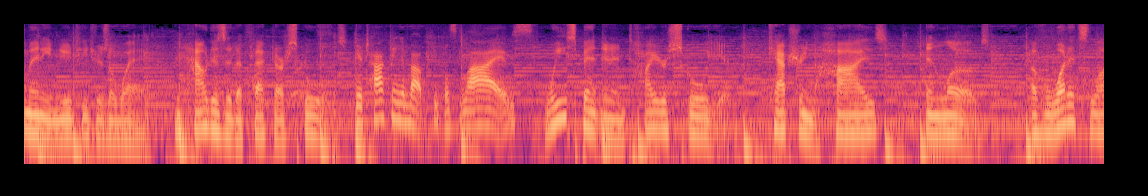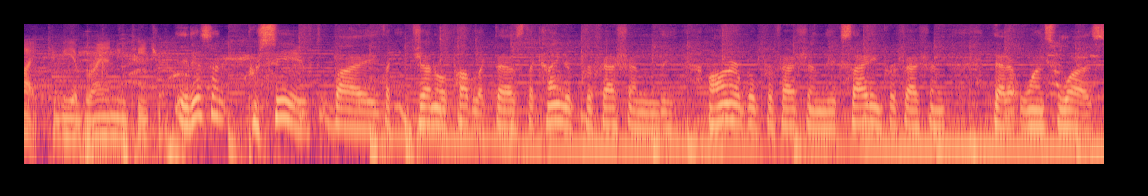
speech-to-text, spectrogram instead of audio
many new teachers away, and how does it affect our schools? You're talking about people's lives. We spent an entire school year capturing the highs and lows of what it's like to be a brand new teacher. It isn't perceived by the general public as the kind of profession, the honorable profession, the exciting profession that it once was.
